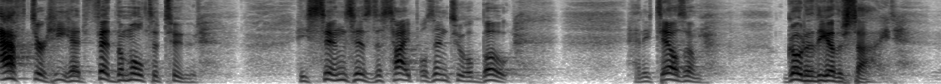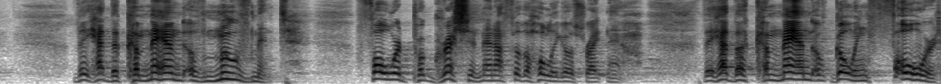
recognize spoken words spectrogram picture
after he had fed the multitude, he sends his disciples into a boat and he tells them, Go to the other side. They had the command of movement forward progression. Man, I feel the Holy Ghost right now. They had the command of going forward.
